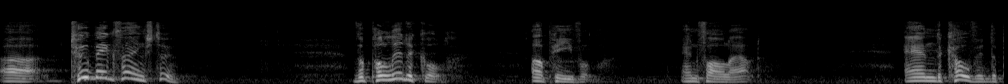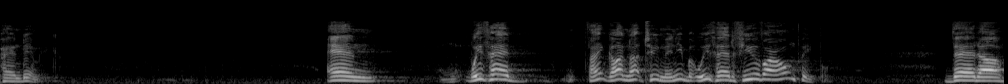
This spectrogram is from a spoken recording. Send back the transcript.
Uh, two big things, too the political upheaval and fallout, and the COVID, the pandemic. And we've had, thank God, not too many, but we've had a few of our own people that uh,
